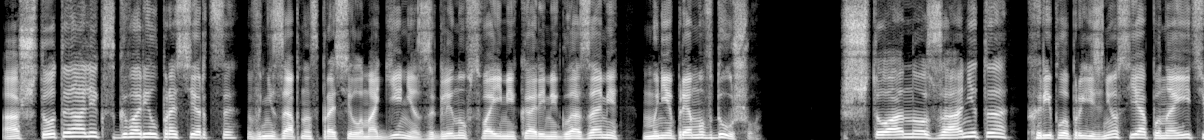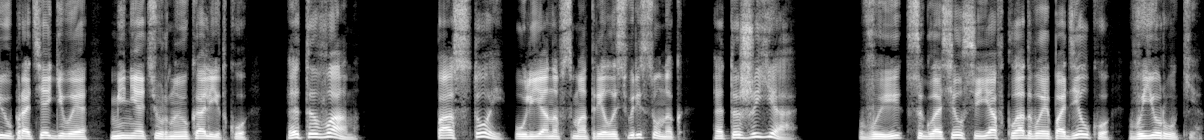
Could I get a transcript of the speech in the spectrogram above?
«А что ты, Алекс, говорил про сердце?» — внезапно спросила Магиня, заглянув своими карими глазами мне прямо в душу. «Что оно занято?» — хрипло произнес я по наитию, протягивая миниатюрную калитку. «Это вам». «Постой», — Ульяна всмотрелась в рисунок, — «это же я». «Вы», — согласился я, вкладывая поделку в ее руки.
